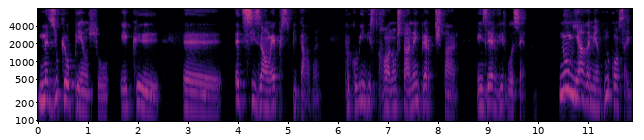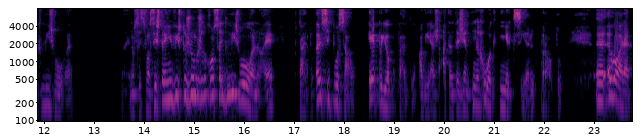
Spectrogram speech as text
Mas o que eu penso é que uh, a decisão é precipitada, porque o índice de RO não está nem perto de estar em 0,7, nomeadamente no Conselho de Lisboa. Não sei se vocês têm visto os números do Conselho de Lisboa, não é? Portanto, a situação é preocupante. Aliás, há tanta gente na rua que tinha que ser, pronto. Uh, agora,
